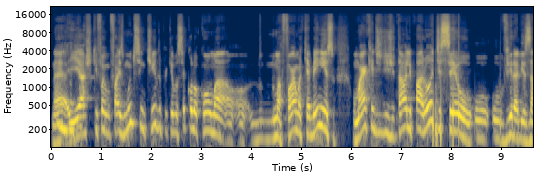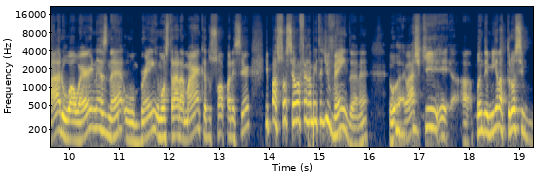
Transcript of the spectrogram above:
Né? Uhum. E acho que foi, faz muito sentido porque você colocou uma, uma forma que é bem isso. O marketing digital ele parou de ser o, o, o, viralizar, o awareness, né? o brain, mostrar a marca do só aparecer e passou a ser uma ferramenta de venda. Né? Eu, uhum. eu acho que eh, a pandemia ela trouxe,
